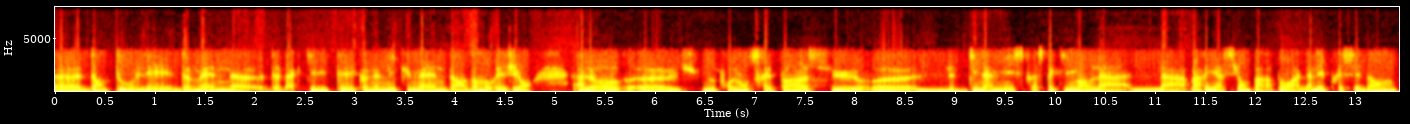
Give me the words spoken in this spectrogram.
euh, dans tous les domaines euh, de l'activité économique humaine dans, dans, nos régions. Alors, euh, je ne me prononcerai pas sur euh, le dynamisme, respectivement la, variation par rapport à l'année précédente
